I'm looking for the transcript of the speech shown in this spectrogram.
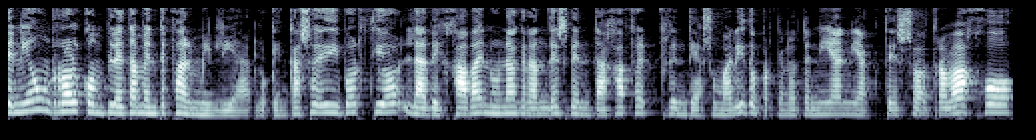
tenía un rol completamente familiar, lo que en caso de divorcio la dejaba en una gran desventaja frente a su marido, porque no tenía ni acceso a trabajo,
